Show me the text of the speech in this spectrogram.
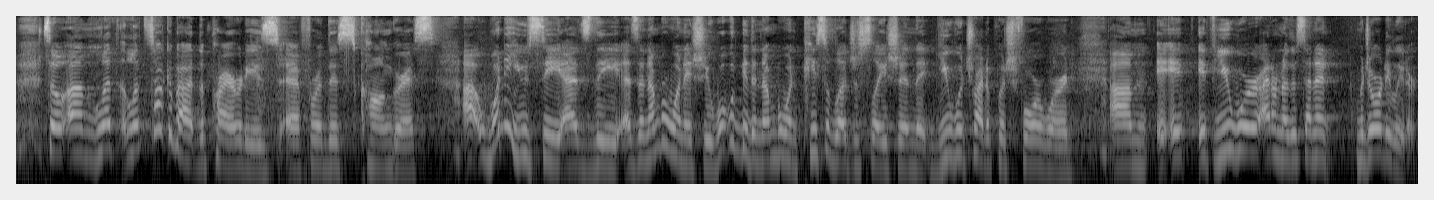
so um, let, let's talk about the priorities uh, for this Congress. Uh, what do you see as the as the number one issue? What would be the number one piece of legislation that you would try to push forward um, if, if you were, I don't know, the Senate Majority Leader?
